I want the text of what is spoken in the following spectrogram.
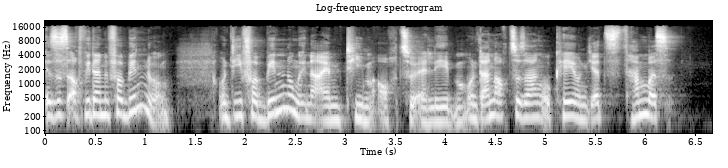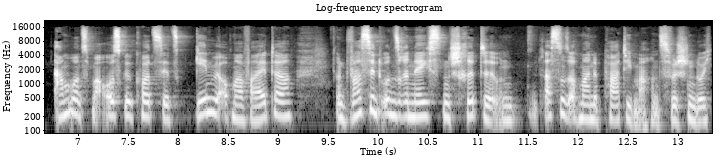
ist es auch wieder eine Verbindung. Und die Verbindung in einem Team auch zu erleben und dann auch zu sagen, okay, und jetzt haben wir es haben wir uns mal ausgekotzt, jetzt gehen wir auch mal weiter. Und was sind unsere nächsten Schritte? Und lass uns auch mal eine Party machen zwischendurch.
